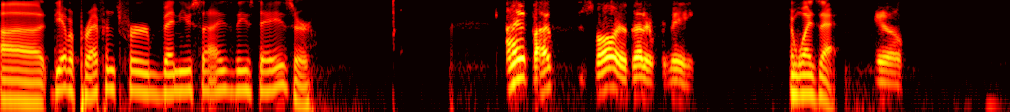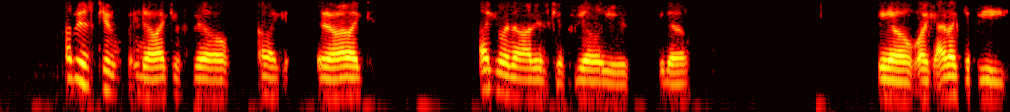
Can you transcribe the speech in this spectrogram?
Uh, do you have a preference for venue size these days, or I, I the smaller the better for me. and why is that? You know, I just can you know I can feel I like. You know I like I like when the audience can feel you. You know, you know like I like to be.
